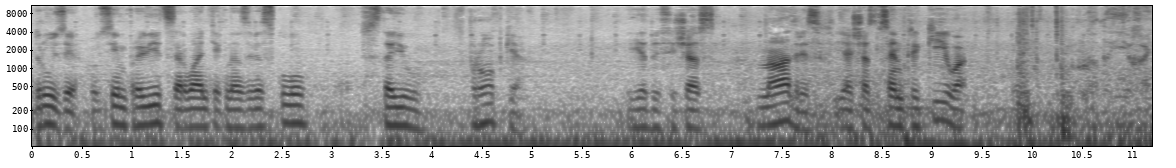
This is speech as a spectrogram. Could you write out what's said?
Друзі, усім привіт, Сервантик на зв'язку. Стою в пробке. Еду сейчас на адрес. Я сейчас в центре Киева. Надо ехать.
